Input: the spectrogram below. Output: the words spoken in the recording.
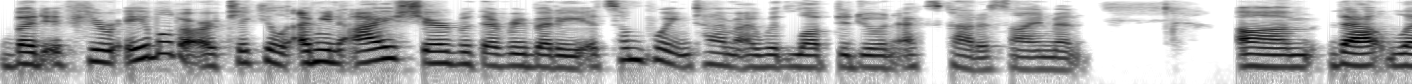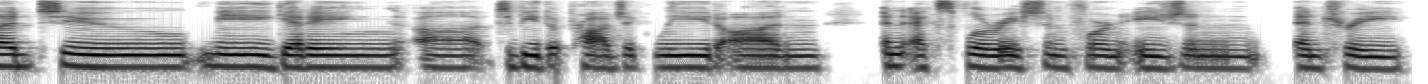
but if you're able to articulate i mean i shared with everybody at some point in time i would love to do an expat assignment um, that led to me getting uh, to be the project lead on an exploration for an Asian entry,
